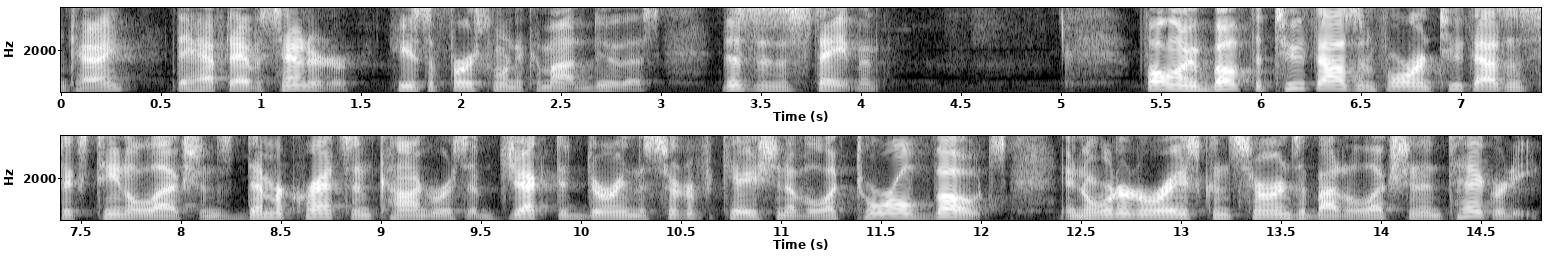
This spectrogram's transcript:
Okay? They have to have a senator. He's the first one to come out and do this. This is a statement. Following both the 2004 and 2016 elections, Democrats in Congress objected during the certification of electoral votes in order to raise concerns about election integrity.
